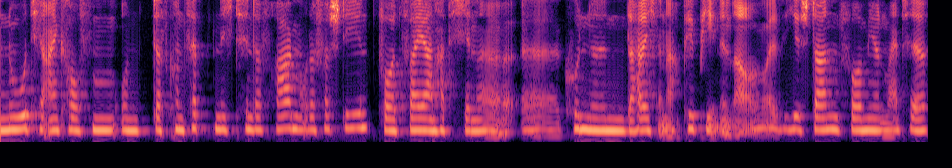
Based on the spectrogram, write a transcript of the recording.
Not hier einkaufen und das Konzept nicht hinterfragen oder verstehen. Vor zwei Jahren hatte ich eine äh, Kundin, da hatte ich danach Pipi in den Augen, weil sie hier stand vor mir und meinte,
